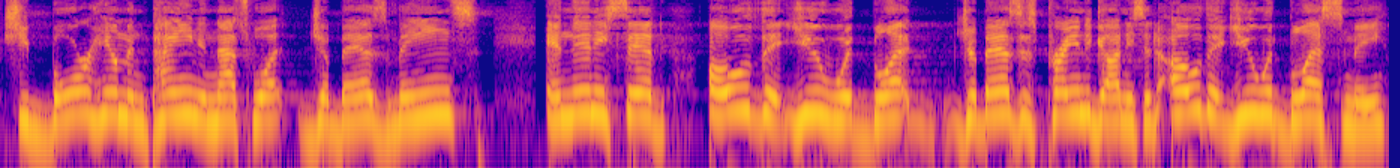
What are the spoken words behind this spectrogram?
she bore him in pain and that's what Jabez means. And then he said, Oh, that you would bless, Jabez is praying to God and he said, Oh, that you would bless me,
